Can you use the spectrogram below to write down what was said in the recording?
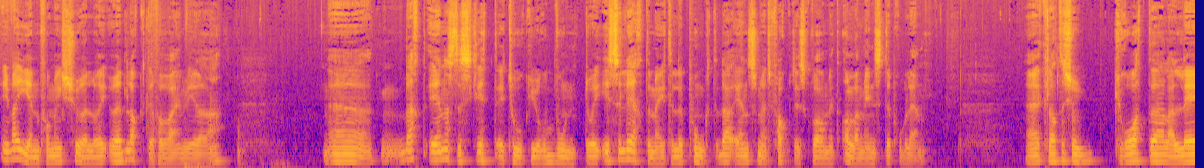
i veien for meg sjøl, og jeg ødelagte for veien videre. Uh, hvert eneste skritt jeg tok, gjorde vondt, og jeg isolerte meg til et punkt der ensomhet faktisk var mitt aller minste problem. Jeg klarte ikke å gråte eller le,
